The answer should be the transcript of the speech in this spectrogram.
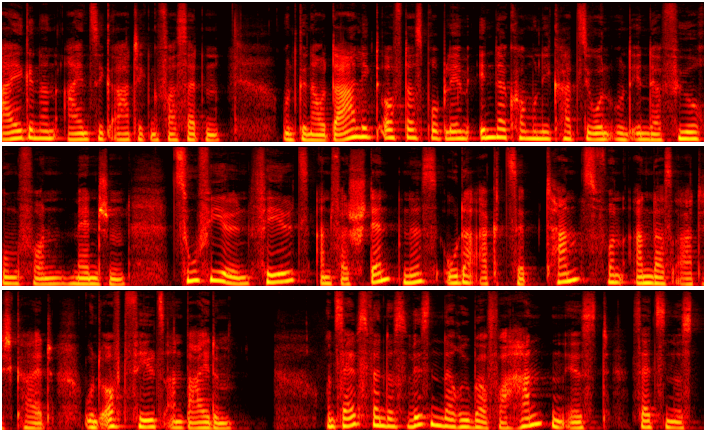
eigenen einzigartigen Facetten. Und genau da liegt oft das Problem in der Kommunikation und in der Führung von Menschen. Zu vielen fehlt an Verständnis oder Akzeptanz von Andersartigkeit und oft fehlt es an beidem. Und selbst wenn das Wissen darüber vorhanden ist, setzen es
